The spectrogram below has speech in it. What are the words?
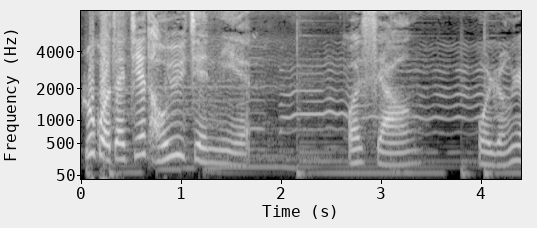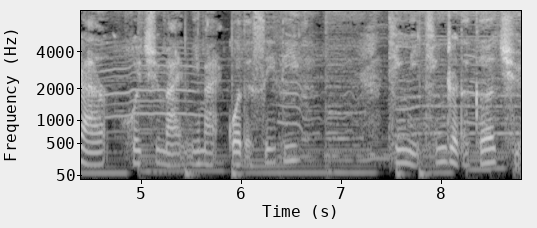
如果在街头遇见你，我想，我仍然会去买你买过的 CD，听你听着的歌曲。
